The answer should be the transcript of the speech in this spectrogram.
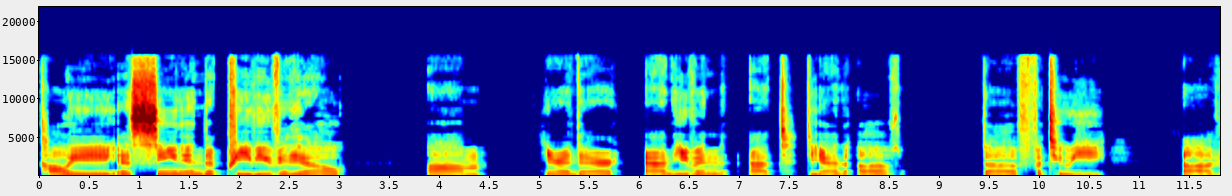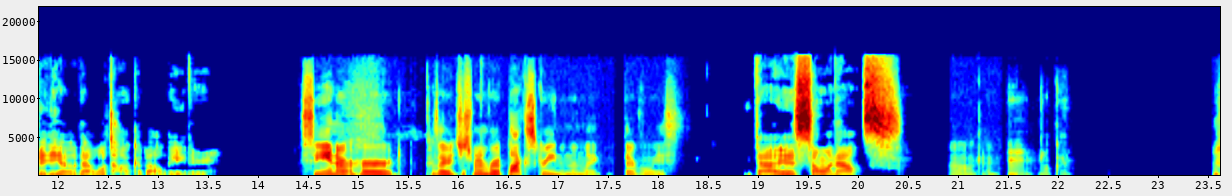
Collei is seen in the preview video um here and there, and even at the end of the Fatui uh, video that we'll talk about later. Seen or heard? Because I just remember a black screen and then like their voice. That is someone else. Oh, okay. Mm, okay.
